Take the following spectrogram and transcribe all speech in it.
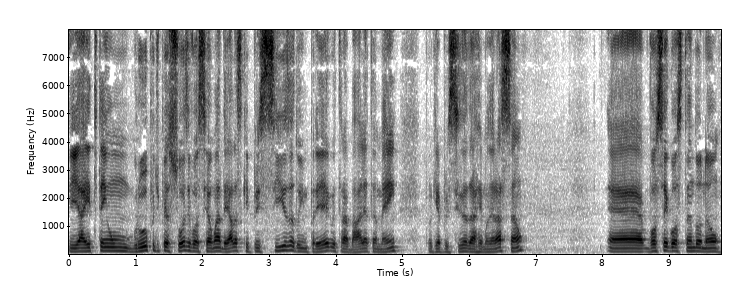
E aí tu tem um grupo de pessoas, e você é uma delas, que precisa do emprego e trabalha também, porque precisa da remuneração. É, você gostando ou não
